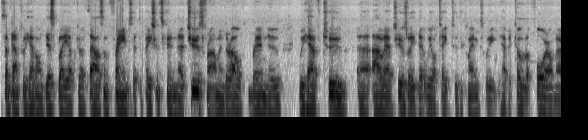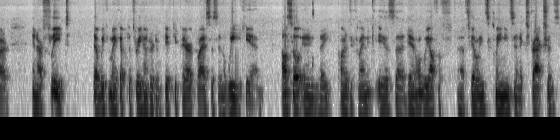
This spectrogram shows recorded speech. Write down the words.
sometimes we have on display up to a thousand frames that the patients can uh, choose from, and they're all brand new. We have two eye labs usually that we'll take to the clinics. We have a total of four on our in our fleet that we can make up to 350 pair of glasses in a weekend. Also, in the part of the clinic is uh, dental. We offer uh, fillings, cleanings, and extractions.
